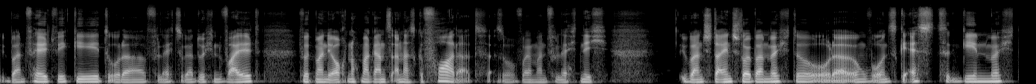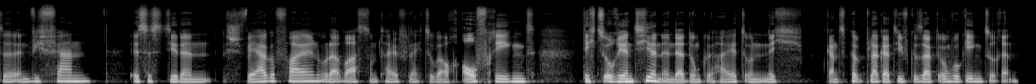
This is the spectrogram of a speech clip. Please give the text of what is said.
über einen Feldweg geht oder vielleicht sogar durch einen Wald, wird man ja auch nochmal ganz anders gefordert. Also weil man vielleicht nicht über einen Stein stolpern möchte oder irgendwo ins Geäst gehen möchte. Inwiefern ist es dir denn schwer gefallen oder war es zum Teil vielleicht sogar auch aufregend, dich zu orientieren in der Dunkelheit und nicht ganz plakativ gesagt irgendwo gegenzurennen?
